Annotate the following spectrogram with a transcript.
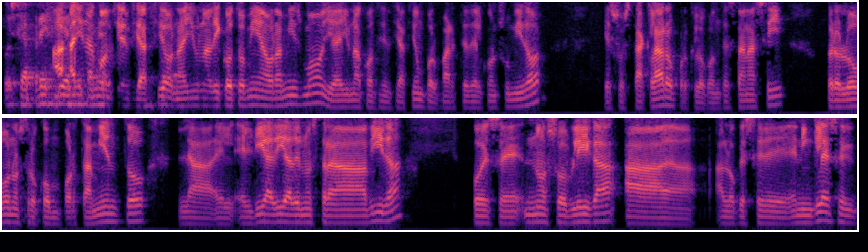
pues se aprecia. Hay una concienciación, hay una dicotomía ahora mismo y hay una concienciación por parte del consumidor. Eso está claro porque lo contestan así, pero luego nuestro comportamiento, el, día a día de nuestra vida, pues eh, nos obliga a, lo que se, en inglés eh,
